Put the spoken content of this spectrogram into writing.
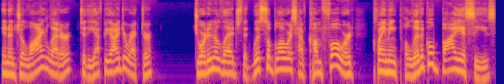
in a July letter to the FBI director. Jordan alleged that whistleblowers have come forward claiming political biases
